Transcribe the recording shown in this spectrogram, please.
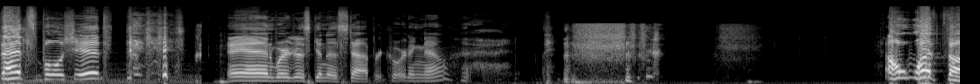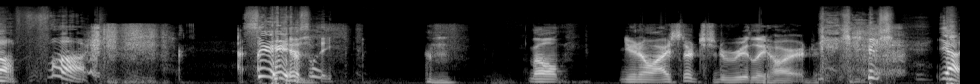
that's bullshit. and we're just gonna stop recording now. Oh, what the fuck? Seriously? well, you know, I searched really hard. yeah.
